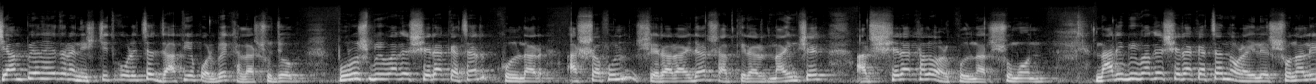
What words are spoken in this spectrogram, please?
চ্যাম্পিয়ন হয়ে তারা নিশ্চিত করেছে জাতীয় পর্বে খেলার সুযোগ। পুরুষ বিভাগের সেরা ক্যাচার খুলনার আশরাফুল, সেরা রাইডার সাতক্ষীরার নাইম শেখ আর সেরা খেলোয়াড় খুলনার সুমন। নারী বিভাগের সেরা ক্যাচার নড়াইলের সোনালী,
